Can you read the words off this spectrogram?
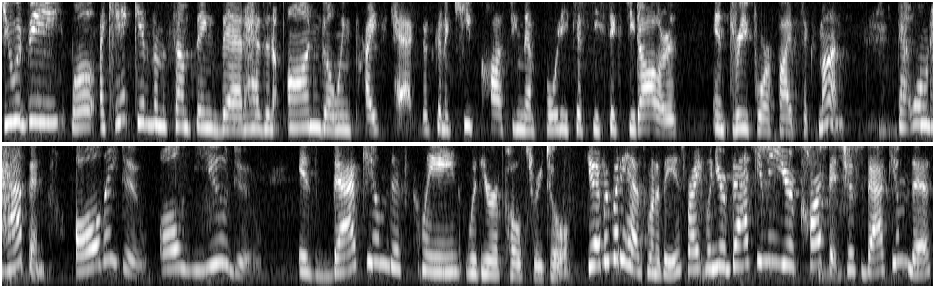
you would be, well, I can't give them something that has an ongoing price tag that's going to keep costing them 40, 50, 60 dollars in three, four, five, six months. That won't happen. All they do, all you do, is vacuum this clean with your upholstery tool. You, everybody has one of these, right? When you're vacuuming your carpet, just vacuum this,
